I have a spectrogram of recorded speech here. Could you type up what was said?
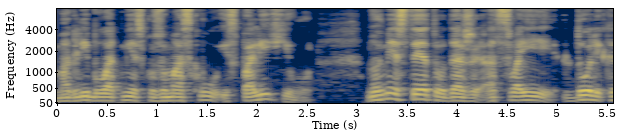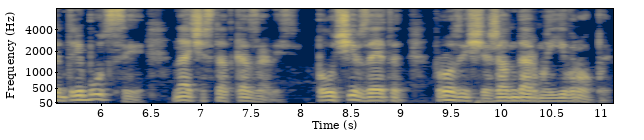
могли бы в отместку за Москву испалить его, но вместо этого даже от своей доли контрибуции начисто отказались, получив за это прозвище «жандармы Европы».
